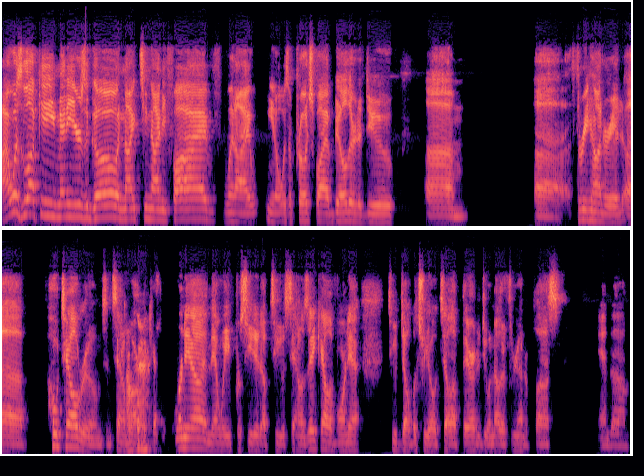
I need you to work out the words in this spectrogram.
I was lucky many years ago in 1995 when I, you know, was approached by a builder to do um, uh, 300 uh, hotel rooms in Santa Barbara, okay. California, and then we proceeded up to San Jose, California, to a DoubleTree Hotel up there to do another 300 plus. And um,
